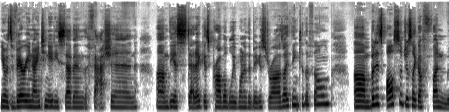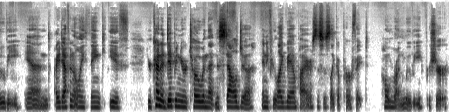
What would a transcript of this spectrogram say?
you know, it's very 1987. The fashion, um, the aesthetic is probably one of the biggest draws I think to the film. Um, but it's also just like a fun movie, and I definitely think if you're kind of dipping your toe in that nostalgia, and if you like vampires, this is like a perfect home run movie for sure.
